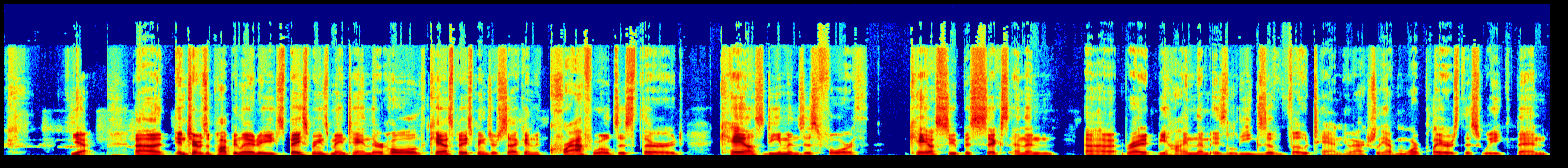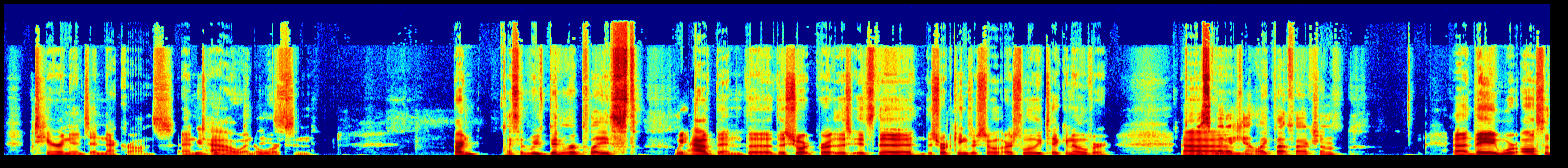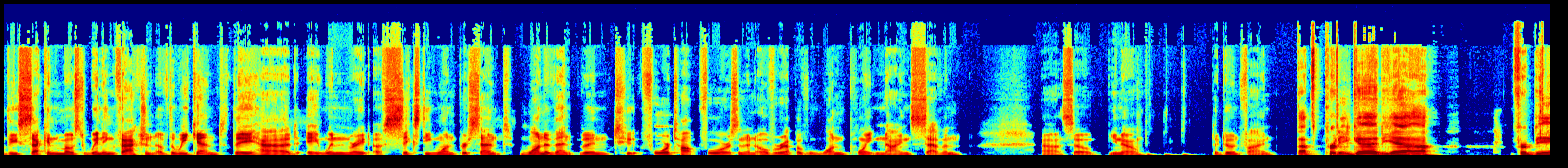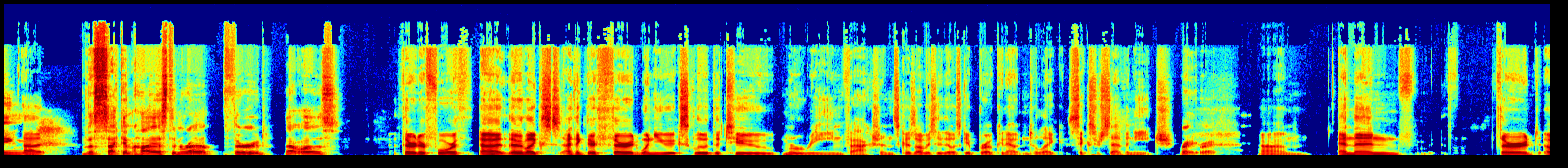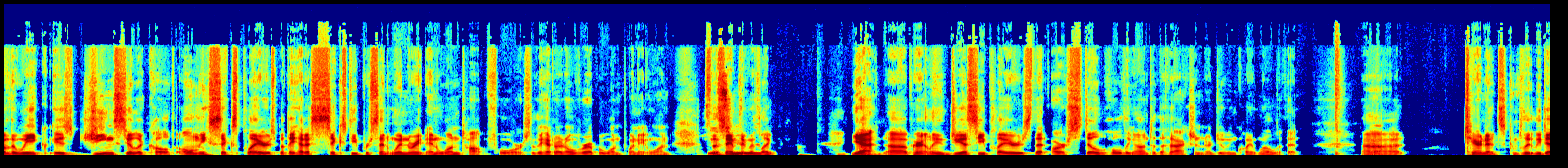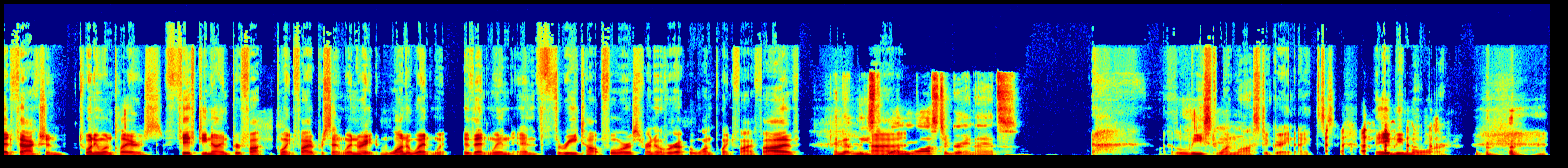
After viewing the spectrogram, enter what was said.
Yeah. Uh, in terms of popularity, Space Marines maintain their hold. Chaos Space Marines are second. Craft Worlds is third. Chaos Daemons is fourth. Chaos Soup is sixth. And then uh, right behind them is Leagues of Votann, who actually have more players this week than Tyranids and Necrons and We've Tau and. Orcs and. Pardon? I said we've been replaced. We have been the the short bro. This, it's the the short kings are so are slowly taking over. I'm I Um, can't like that faction. Uh, they were also the second most winning faction of the weekend. They had a win rate of 61%, one event win, two, four top fours, and an overrep of 1.97. Uh, so, you know, they're doing fine. That's pretty good, yeah. For being Uh, the second highest in rep, third that was. Third or fourth. Uh, they're like, I think they're third when you exclude the two Marine factions, because obviously those get broken out into like six or seven each. Right, right. Um, and then third of the week is Genestealer Cult. Only six players, but they had a 60% win rate and one top four. So they had an over up of 1.81. It's the same thing with like, yeah, uh, apparently GSC players that are still holding on to the faction are doing quite well with it. Yeah. Uh, Tyranids, completely dead faction, 21 players, 59.5% win rate, one event win, event win, and three top fours for an over up of 1.55. And at least Uh, one loss to Grey Knights. at least one loss to Grey Knights, maybe more.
